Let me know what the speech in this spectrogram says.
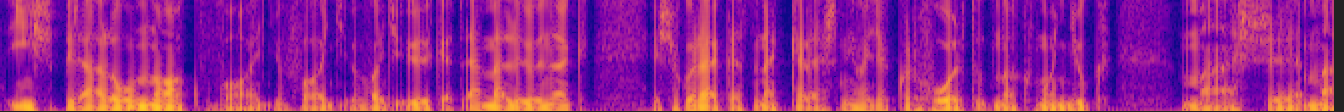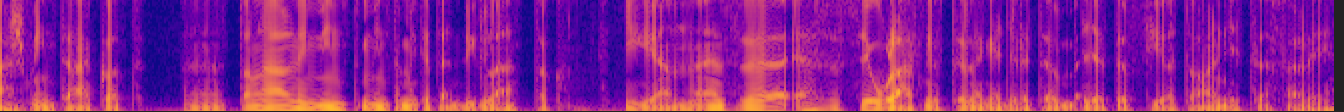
inspirálónak, vagy, vagy, vagy őket emelőnek, és akkor elkezdenek keresni, hogy akkor hol tudnak mondjuk más, más mintákat találni, mint, mint amiket eddig láttak. Igen, ez, ez, ez jó látni, hogy tényleg egyre több, egyre több fiatal nyit felé.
